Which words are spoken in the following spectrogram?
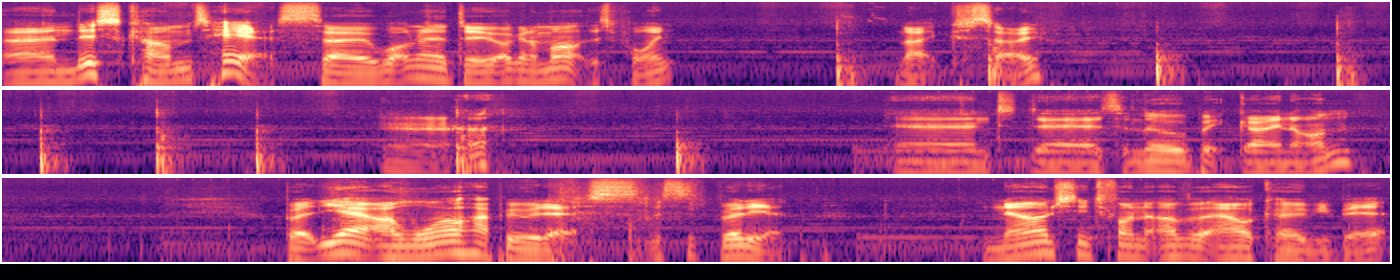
And this comes here. So what I'm going to do, I'm going to mark this point. Like so. Uh-huh. And there's a little bit going on. But yeah, I'm well happy with this. This is brilliant. Now I just need to find the other alcovey bit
